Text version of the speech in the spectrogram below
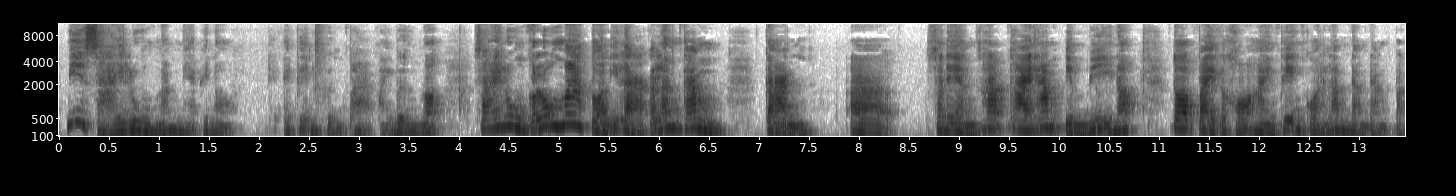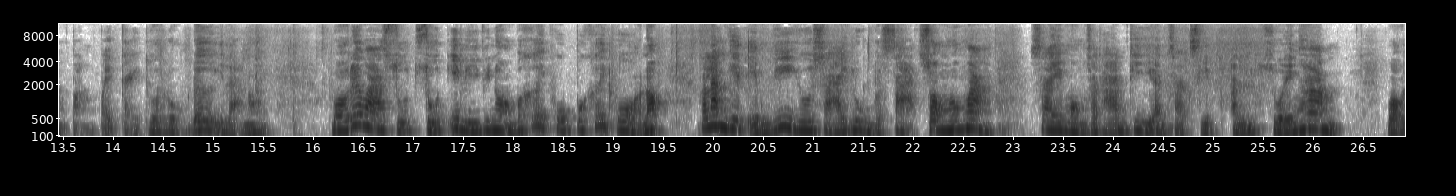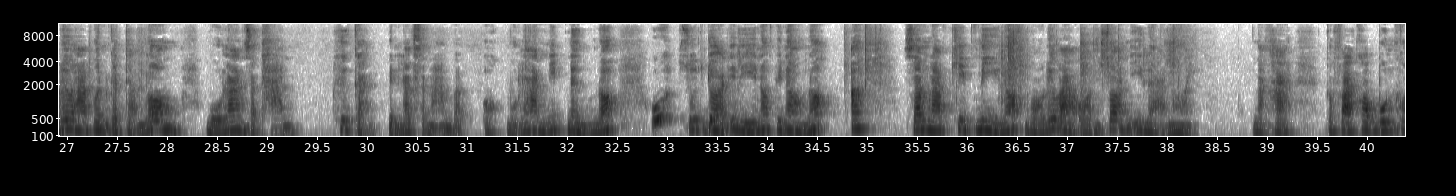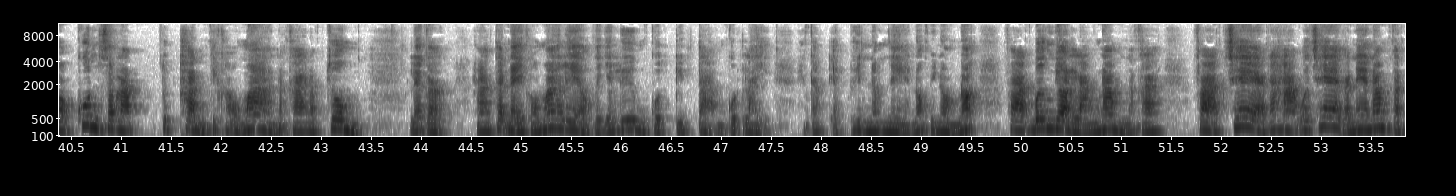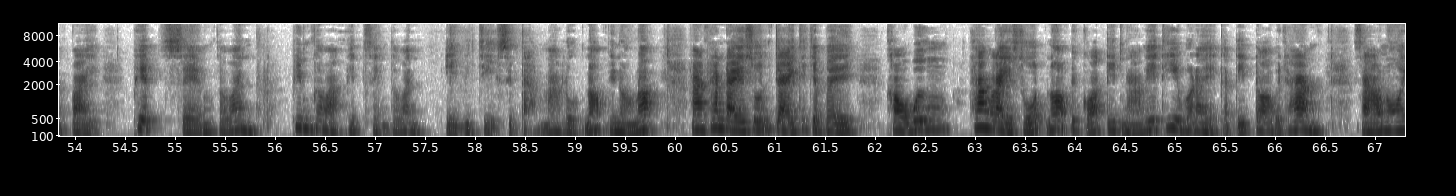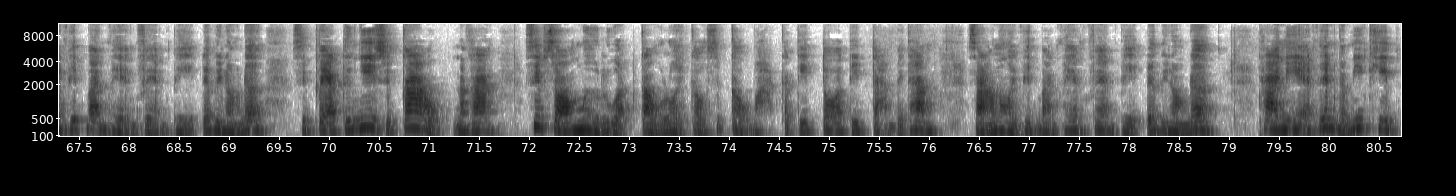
มีสายลุงน้ำเนี่ยพี่น้องเดี๋ยวไอ้เพ่นขืนภาพให้เบิ่งเนาะสายลุงก็ลงมาตอนอีหลากำลังทำการแสดงภาพทายถ้ำเอ็มบี้เนาะต่อไปก็ขอให้เพลงก่อนล่ำดัง ๆ ปังๆ ไปไก่ทั่วโลกเด้ออีหลาน้อย บอกได้ว่าสุดสุดอีหลีพี่น้องบ่เคยพบบ่เคยพอเนาะ กำลังเฮ็ดเอ็มวีอยู่สายลุงประสาทส่องลงมาใส่มองสถานที่อันศักดิ์สิทธิ์อันสวยงาม บอกเลยว่าเพิ่นก็จำล่องโบราณสถานคือกันเป็นลักษณะแบบออกโบราณนิดหนึ่งเนาะอู้สุดยอดอีหลีเนาะพี่น้องเนาะอะสำหรับคลิปนี้เนาะบอกเลยว่าอ่อนซ่อนอีหลาหน่อยนะคะก็ฝากขอบบุญขอบคุณสำหรับทุกท่านที่เข้ามานะคะ รับชมแล้วก็ หากท่านใดเขามาแล้วก็อย่าลืมกดติดตามกดไลค์ให้กับแอดเพนน้ำแน่เนาะพี่น้องเนาะฝากเบิ้งย้อนหลังน้ำนะคะ ฝากแช่ถ้าหากว่าแช่กันแนะนำกันไป เพชรแสงตะวัน พิมพ์คำว่าเพชรแสงตะวัน ABG สิตามมาโหลดเนาะพี่น้องเนาะหากท่านใดสนใจที่จะไปเข้าเบิ้งทางไล่สดเนาะไปกอติดหนาเวทีบ่ได้ก็ติดต่อไปทาง สาวน้อยเพชรบ้านแพงแฟนเพจได้อพี่น้องเด้อ18ถึง29 นะคะ 12 มือหลวดเก่าลอยเก่าสิบเก่าบาทก็ติดต่อติดตามไปทางสาวหน้อยเพชรบานแพงแฟนเพจเด้อพี่น้องเด้อท้ายนี้แอดเพนกับมีคลิป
